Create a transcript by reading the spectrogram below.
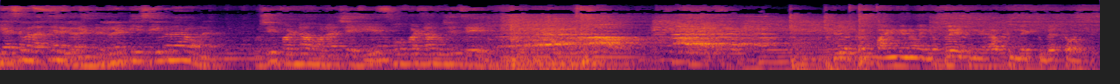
कैसे बनाते हैं रिकरेंट रिकरेंट ये सही बना रहा हूँ मैं मुझे फंडा होना चाहिए वो फंडा मुझे दे You are confined in a, in a place and you have to make the best of it.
